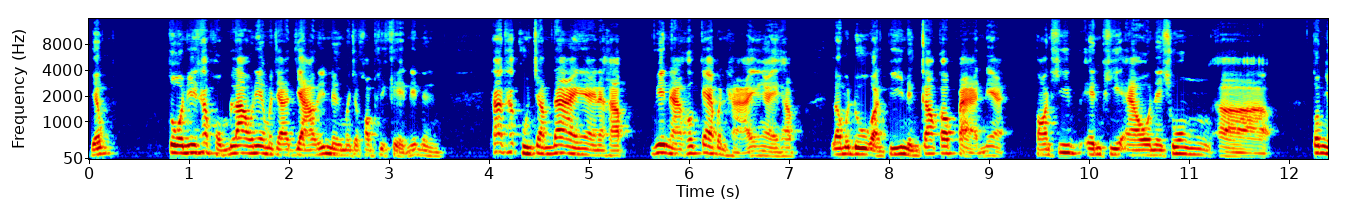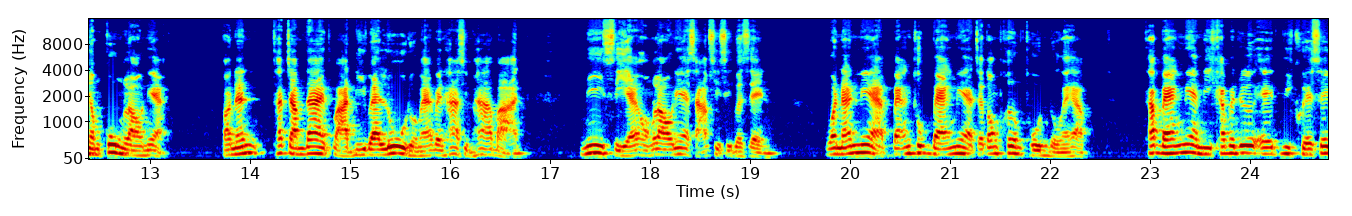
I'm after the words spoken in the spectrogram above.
เดี๋ยวตัวนี้ถ้าผมเล่าเนี่ยมันจะยาวนิดนึงมันจะคอมพลีเคทนิดนึง ถ้าถ้าคุณจำได้เนี่ยนะครับ เวียดนามเขาแก้ปัญหายังไงครับ เรามาดูก่อนปี 1998 เนี่ย ตอนที่ NPL ในช่วงต้มยำกุ้งเราเนี่ย ตอนนั้นถ้าจำได้บาทดีแวลูถูกไหมเป็น55บาทหนี้เสียของเราเนี่ย3-40%วันนั้นเนี่ยแบงค์ทุกแบงค์เนี่ยจะต้องเพิ่มทุนถูกไหมครับ ถ้าแบงค์เนี่ยมี capital adequacy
